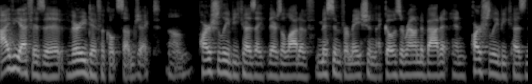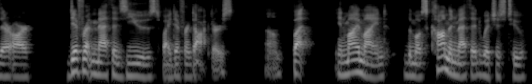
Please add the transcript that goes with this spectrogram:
IVF is a very difficult subject, um, partially because I, there's a lot of misinformation that goes around about it, and partially because there are different methods used by different doctors. Um, but in my mind, the most common method, which is to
